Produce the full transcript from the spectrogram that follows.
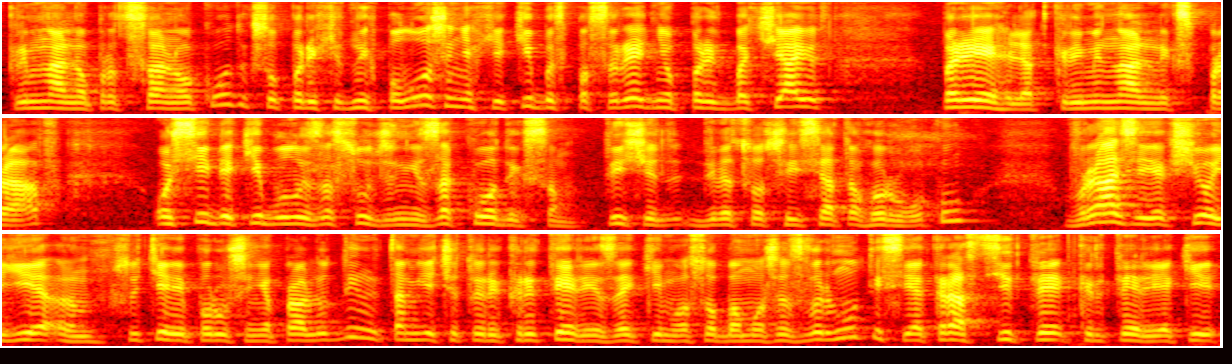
Кримінального процесуального кодексу в перехідних положеннях, які безпосередньо передбачають перегляд кримінальних справ осіб, які були засуджені за кодексом 1960 року. В разі, якщо є е, суттєві порушення прав людини, там є чотири критерії, за якими особа може звернутися. Якраз ці те критерії, які е,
